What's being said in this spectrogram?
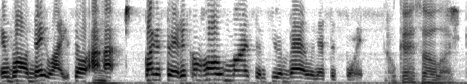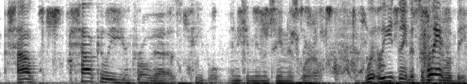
in broad daylight. So, mm. I, I, like I said, it's a whole mindset you're battling at this point. Okay, so like, how how can we improve as people in the community in this world? What, what do you think the solution please, would be?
